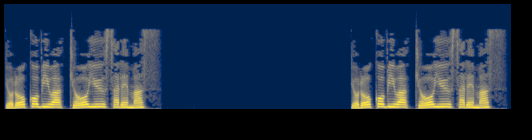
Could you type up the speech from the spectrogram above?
喜びは共有されます。喜びは共有されます。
